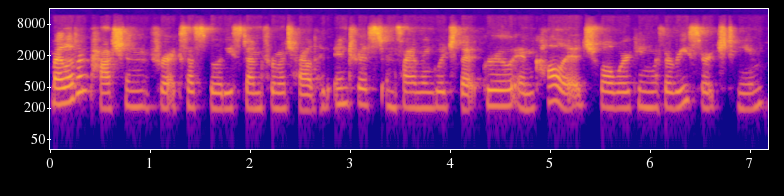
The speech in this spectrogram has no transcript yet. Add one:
My love and passion for accessibility stemmed from a childhood interest in sign language that grew in college while working with a research team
